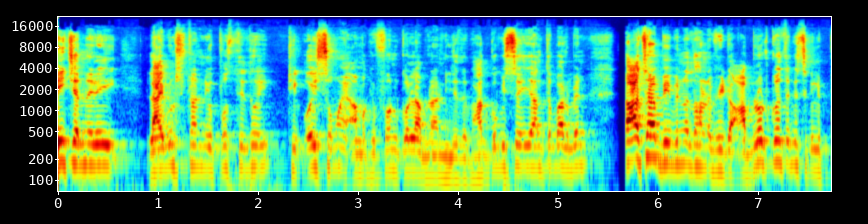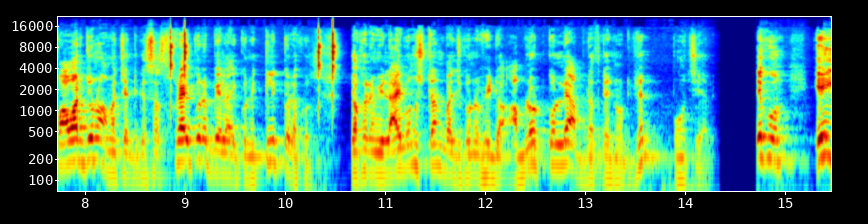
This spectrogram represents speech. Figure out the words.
এই চ্যানেলে এই লাইভ অনুষ্ঠান নিয়ে উপস্থিত হই। ঠিক ওই সময় আমাকে ফোন করলে আপনারা নিজেদের ভাগ্য বিষয়ে জানতে পারবেন। তাছাড়া বিভিন্ন ধরনের ভিডিও আপলোড করে থাকি, সেগুলি পাওয়ার জন্য আমার চ্যানেলটিকে সাবস্ক্রাইব করে বেল আইকনে ক্লিক করে রাখুন। যখন আমি লাইভ অনুষ্ঠান বা যে কোনো ভিডিও আপলোড করলে আপনাদের কাছে নোটিফিকেশন পৌঁছে যাবে। দেখুন, এই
